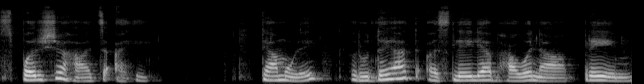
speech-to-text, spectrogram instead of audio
स्पर्श हाच आहे. त्यामुळे हृदयात असलेल्या भावना प्रेम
